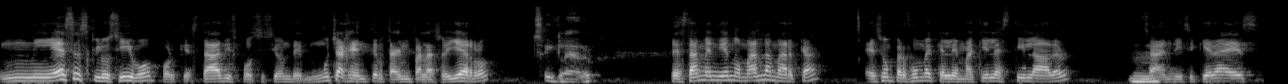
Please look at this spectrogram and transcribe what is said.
Ni es exclusivo porque está a disposición de mucha gente, está en Palacio de Hierro. Sí, claro. Te están vendiendo más la marca. Es un perfume que le maquila Steel Other. O sea, ni siquiera es,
